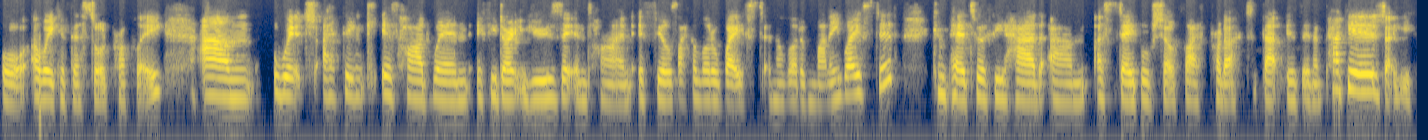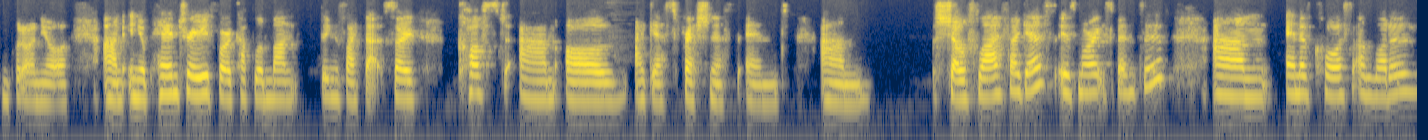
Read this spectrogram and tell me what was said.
or a week if they're stored properly, um, which I think is hard when if you don't use it in time, it feels like a lot of waste and a lot of money wasted compared to if you had um, a stable shelf life product that is in a package that you can put on your um, in your pantry for a couple of months, things like that. So cost um, of I guess freshness and um, shelf life, I guess, is more expensive. Um, and of course, a lot of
